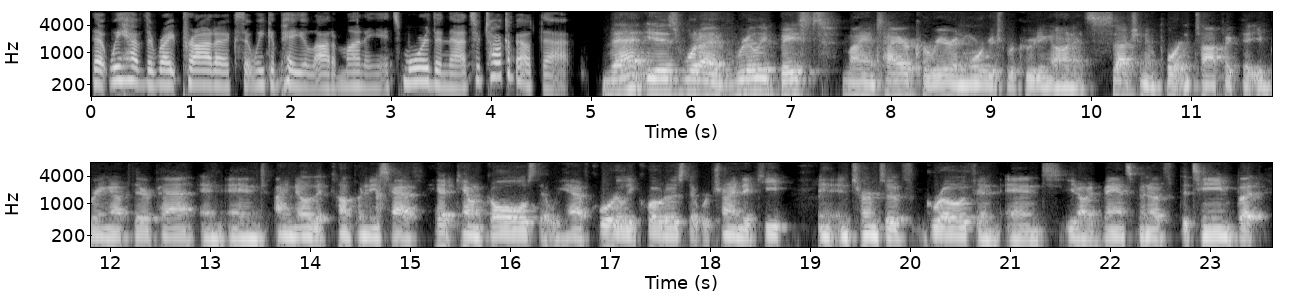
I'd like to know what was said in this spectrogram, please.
that we have the right products and we can pay you a lot of money. It's more than that. So, talk about that. That is what I've really based my entire career in mortgage recruiting on. It's such an important topic that you bring up there, Pat. And, and I know that companies have headcount goals, that we have quarterly quotas that we're trying to keep in, in terms of growth and, and you know advancement of the team. But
